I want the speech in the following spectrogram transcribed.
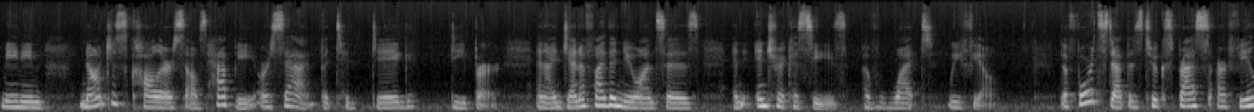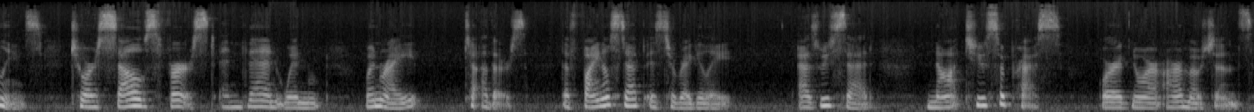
meaning not just call ourselves happy or sad, but to dig deeper and identify the nuances and intricacies of what we feel. The fourth step is to express our feelings to ourselves first and then when when right to others. The final step is to regulate. As we've said, not to suppress or ignore our emotions,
